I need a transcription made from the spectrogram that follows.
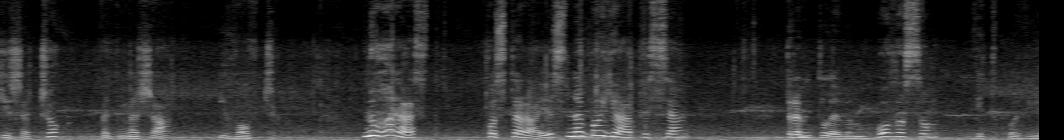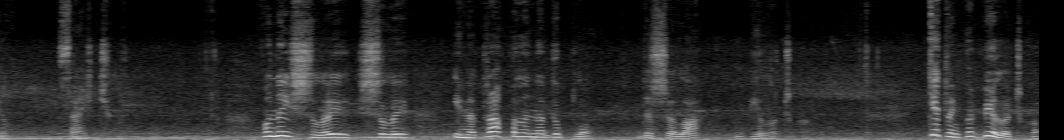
їжачок, ведмежа і вовчик. Ну, гаразд, постараюсь не боятися, тремтливим голосом відповів зайчик. Вони йшли, йшли і натрапили на дупло, де жила білочка. Тітонько, білочко,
